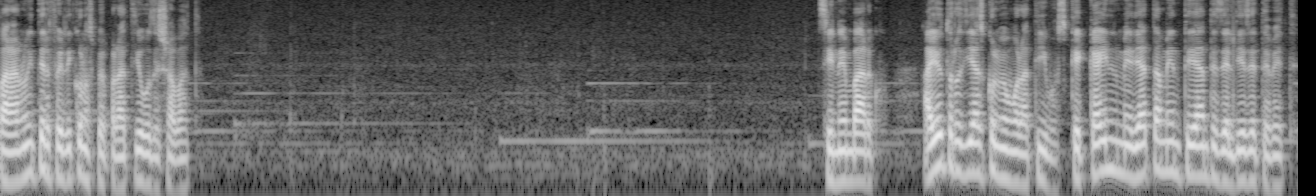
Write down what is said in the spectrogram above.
para no interferir con los preparativos de Shabbat. Sin embargo, hay otros días conmemorativos que caen inmediatamente antes del 10 de Tebet,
